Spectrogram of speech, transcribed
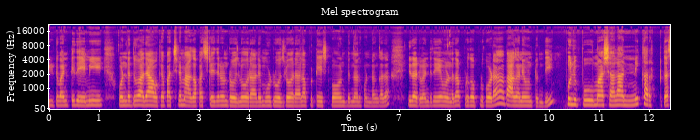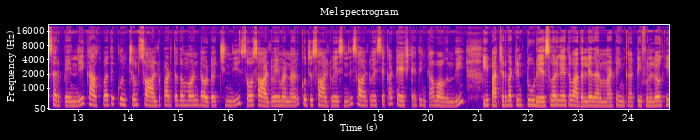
ఇటువంటిది ఏమీ ఉండదు. అదే ఆవకాయ పచ్చడి మాగా పచ్చడి అయితే రెండు రోజులు ఊరాలి మూడు రోజులు ఊరాలి అప్పుడు టేస్ట్ బాగుంటుంది అనుకుంటాం కదా. ఇది అటువంటిది ఏమి ఉండదు. అప్పటికప్పుడు కూడా బాగానే ఉంటుంది. పులుపు మసాలా అన్నీ కరెక్ట్గా సరిపోయింది. కాకపోతే కొంచెం సాల్ట్ పడుతుందేమో అని డౌట్ వచ్చింది. సో సాల్ట్ వేయమన్నాను. కొంచెం సాల్ట్ వేసింది. సాల్ట్ వేసాక టేస్ట్ అయితే ఇంకా బాగుంది. ఈ పచ్చడి పట్టిన టూ డేస్ వరకు అయితే వదలలేదన్నమాట. ఇంకా టిఫిన్లోకి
